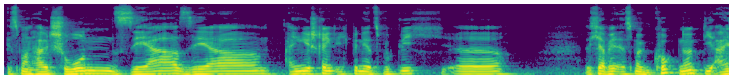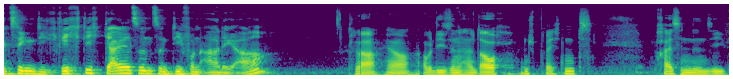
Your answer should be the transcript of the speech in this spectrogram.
ist man halt schon sehr, sehr eingeschränkt. Ich bin jetzt wirklich, äh, ich habe ja erstmal geguckt, ne? Die einzigen, die richtig geil sind, sind die von ADA. Klar, ja, aber die sind halt auch entsprechend preisintensiv.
